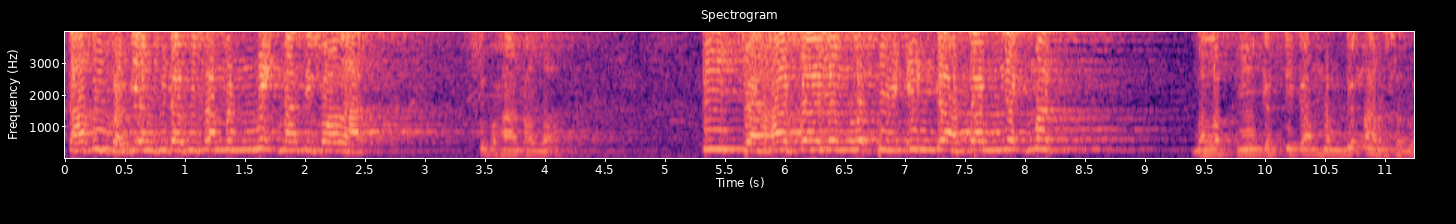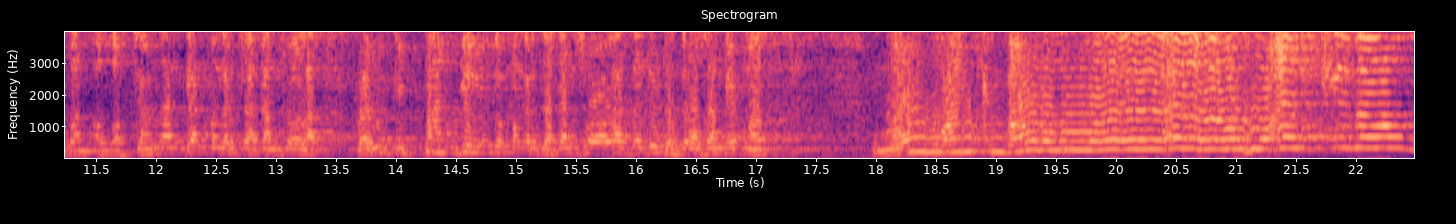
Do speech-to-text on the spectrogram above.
Tapi bagi yang sudah bisa menikmati sholat subhanallah. Tidak ada yang lebih indah dan nikmat melebihi ketika mendengar seruan Allah. Jangankan mengerjakan sholat baru dipanggil untuk mengerjakan sholat aja udah terasa nikmat. Allahu Akbar Allahu Akbar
